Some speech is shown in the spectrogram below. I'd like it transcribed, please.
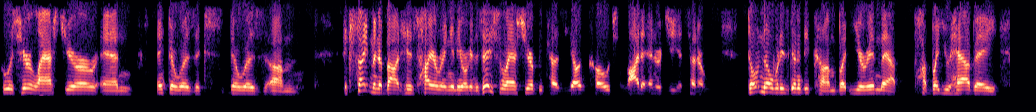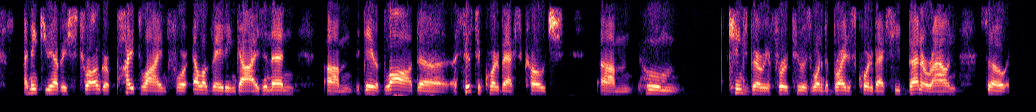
who was here last year, and I think there was ex- there was um, excitement about his hiring in the organization last year because young coach, a lot of energy, et cetera. Don't know what he's going to become, but you're in that. But you have a, I think you have a stronger pipeline for elevating guys. And then um, David Blough, the assistant quarterbacks coach, um, whom Kingsbury referred to as one of the brightest quarterbacks he'd been around. So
